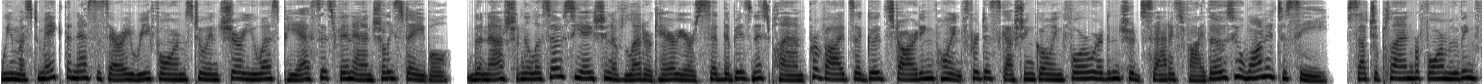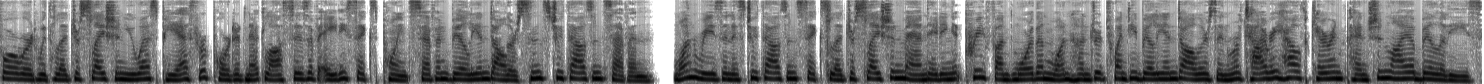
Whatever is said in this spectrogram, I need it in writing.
we must make the necessary reforms to ensure USPS is financially stable. The National Association of Letter Carriers said the business plan provides a good starting point for discussion going forward and should satisfy those who wanted to see such a plan before moving forward with legislation. USPS reported net losses of $86.7 billion since 2007. One reason is 2006 legislation mandating it pre-fund more than $120 billion in retiree health care and pension liabilities,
